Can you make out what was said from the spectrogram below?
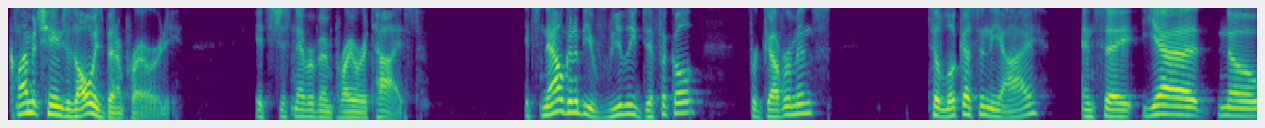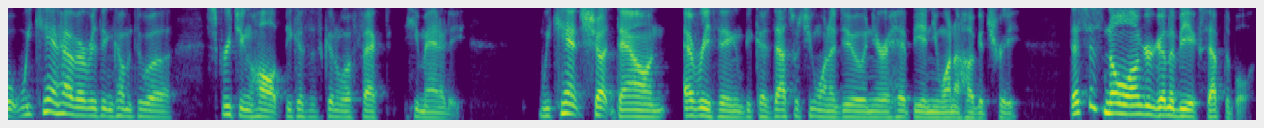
climate change has always been a priority, it's just never been prioritized. It's now going to be really difficult for governments to look us in the eye and say, yeah, no, we can't have everything come to a screeching halt because it's going to affect humanity. We can't shut down everything because that's what you want to do and you're a hippie and you want to hug a tree. That's just no longer going to be acceptable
